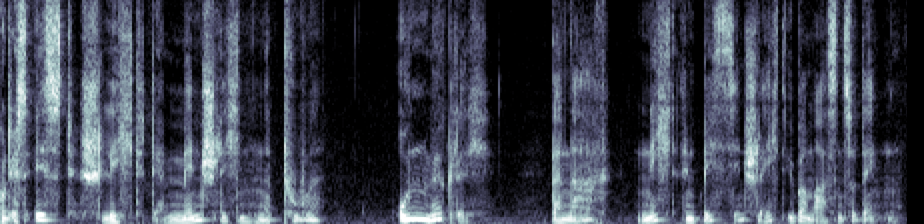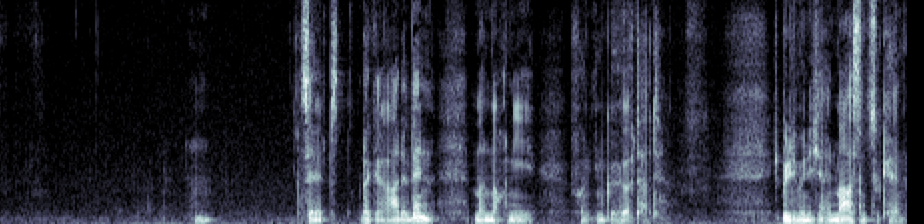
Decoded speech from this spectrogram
Und es ist schlicht der menschlichen Natur unmöglich, danach nicht ein bisschen schlecht über Maaßen zu denken. Hm? Selbst oder gerade wenn man noch nie von ihm gehört hat. Ich bilde mir nicht ein, Maaßen zu kennen,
